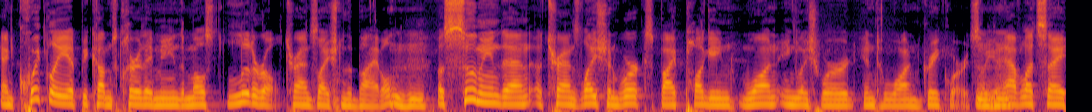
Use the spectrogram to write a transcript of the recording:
And quickly it becomes clear they mean the most literal translation of the Bible, mm-hmm. assuming then a translation works by plugging one English word into one Greek word. So you mm-hmm. have, let's say,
